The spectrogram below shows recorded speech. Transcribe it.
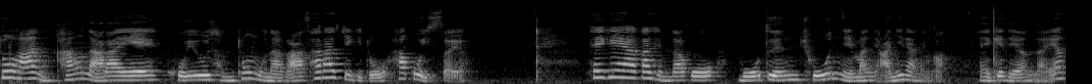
또한 각 나라의 고유 전통 문화가 사라지기도 하고 있어요. 세계화가 된다고 모든 좋은 일만 아니라는 것 알게 되었나요?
